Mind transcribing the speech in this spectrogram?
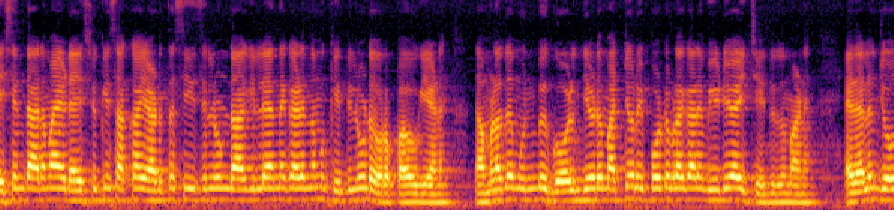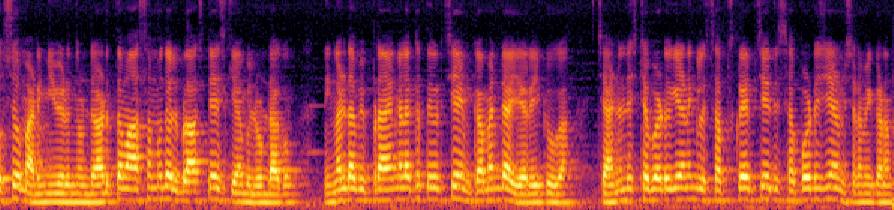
ഏഷ്യൻ താരമായ ഡൈസുക്കി സക്കായി അടുത്ത സീസണിൽ ഉണ്ടാകില്ല എന്ന കാര്യം നമുക്ക് ഇതിലൂടെ ഉറപ്പാവുകയാണ്. നമ്മളത് മുൻപ് ഗോൾ ഇന്ത്യയുടെ മറ്റൊരു റിപ്പോർട്ട് പ്രകാരം വീഡിയോ ആയി ചെയ്തതുമാണ്. ഏതായാലും ജോസോ മടങ്ങി വരുന്നുണ്ട്. അടുത്ത മാസം മുതൽ ബ്ലാസ്റ്റേഴ്സ് ക്യാമ്പിൽ ഉണ്ടാകും. നിങ്ങളുടെ അഭിപ്രായങ്ങളൊക്കെ തീർച്ചയായും കമന്റായി അറിയിക്കുക. ചാനൽ ഇഷ്ടപ്പെടുകയാണെങ്കിൽ സബ്സ്ക്രൈബ് ചെയ്ത് സപ്പോർട്ട് ചെയ്യാൻ ശ്രമിക്കണം.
